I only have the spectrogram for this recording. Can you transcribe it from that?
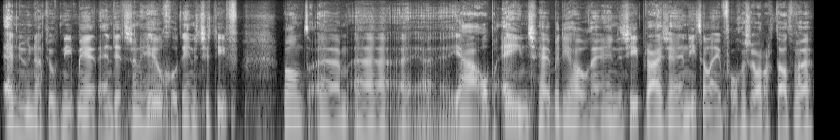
en nu natuurlijk niet meer. En dit is een heel goed initiatief. Want um, uh, uh, ja, opeens hebben die hoge energieprijzen er niet alleen voor gezorgd dat we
